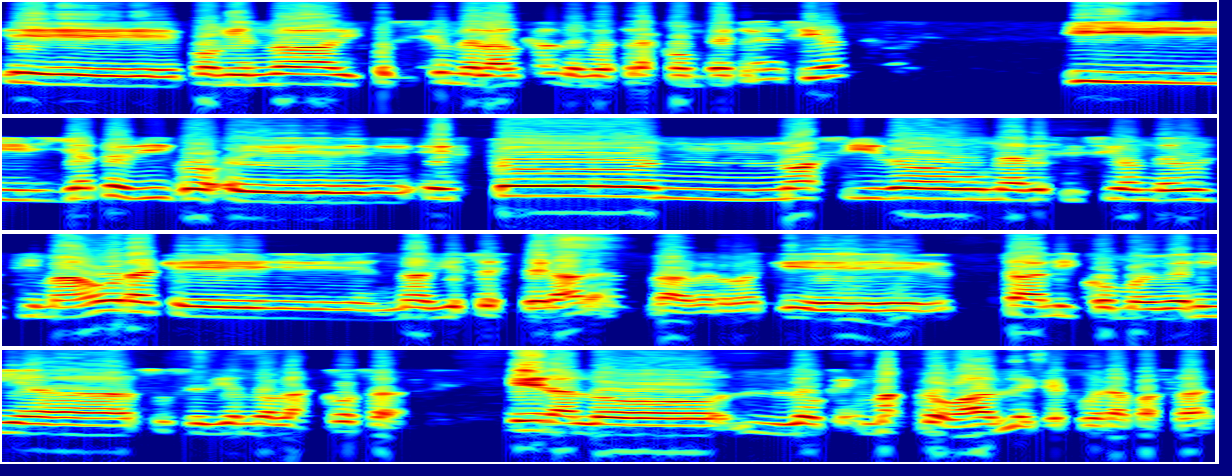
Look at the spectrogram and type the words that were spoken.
eh, poniendo a disposición del alcalde nuestras competencias. Y ya te digo, eh, esto no ha sido una decisión de última hora que nadie se esperara. La verdad que tal y como venía sucediendo las cosas, era lo, lo que más probable que fuera a pasar.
